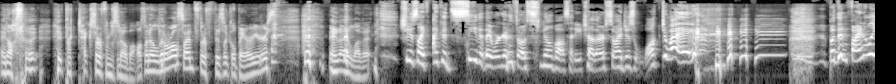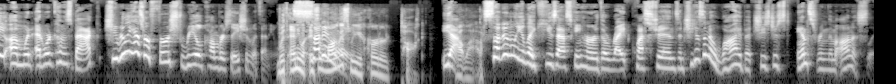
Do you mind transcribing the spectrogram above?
and also it protects her from snowballs. In a literal sense, they're physical barriers, and I love it. she's like, I could see that they were gonna throw snowballs at each other, so I just walked away. But then finally, um, when Edward comes back, she really has her first real conversation with anyone. With anyone, it's the longest we heard her talk yeah. out loud. Suddenly, like he's asking her the right questions, and she doesn't know why, but she's just answering them honestly.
